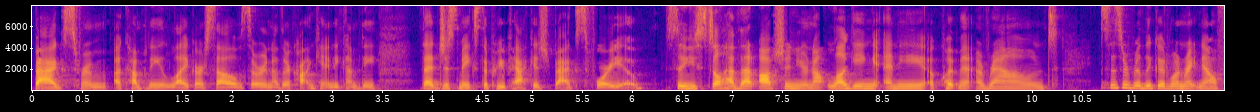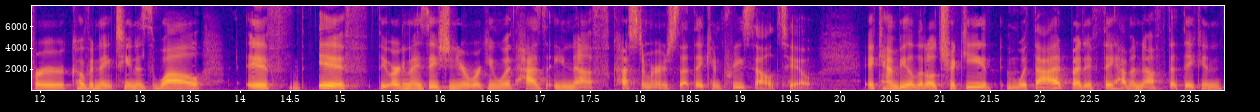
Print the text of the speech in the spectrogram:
bags from a company like ourselves or another cotton candy company that just makes the pre-packaged bags for you. So you still have that option. You're not lugging any equipment around. This is a really good one right now for COVID-19 as well. If, if the organization you're working with has enough customers that they can pre-sell to. It can be a little tricky with that, but if they have enough that they can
